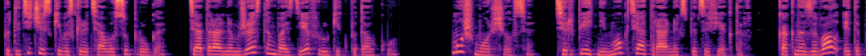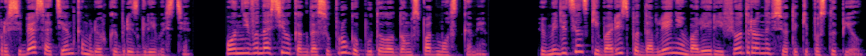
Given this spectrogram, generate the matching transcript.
Патетически восклицала супруга, театральным жестом воздев руки к потолку. Муж морщился, терпеть не мог театральных спецэффектов, как называл это про себя с оттенком легкой брезгливости. Он не выносил, когда супруга путала дом с подмостками. В медицинский Борис под давлением Валерии Федоровны все-таки поступил.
